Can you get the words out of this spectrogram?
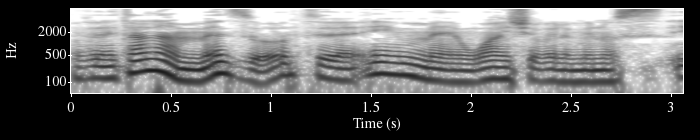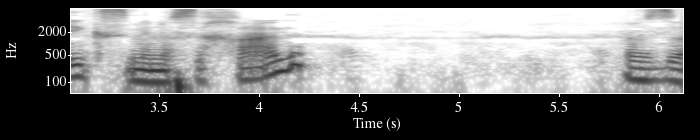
וניתן לאמת זאת, אם y שווה למינוס x מינוס 1, אז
